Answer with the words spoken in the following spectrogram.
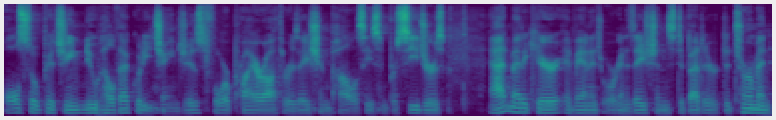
also pitching new health equity changes for prior authorization policies and procedures at Medicare Advantage organizations to better determine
